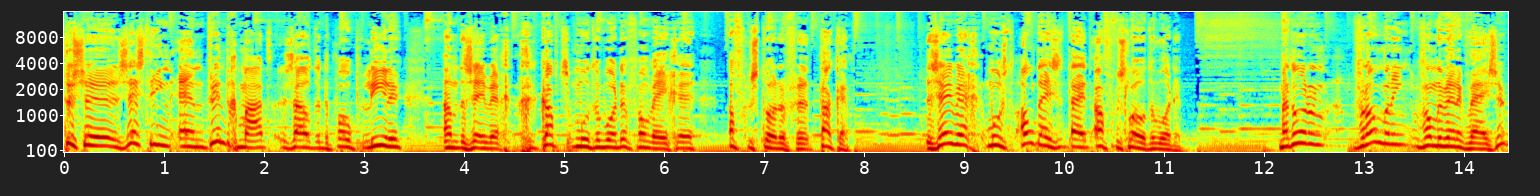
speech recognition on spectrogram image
Tussen 16 en 20 maart zouden de populieren aan de zeeweg gekapt moeten worden vanwege afgestorven takken. De zeeweg moest al deze tijd afgesloten worden. Maar door een verandering van de werkwijze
